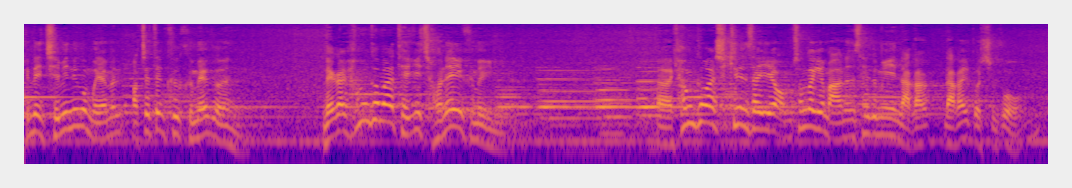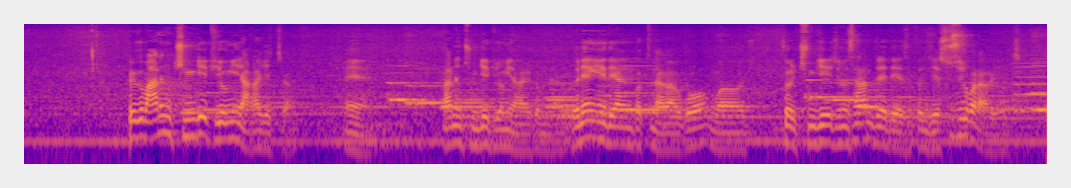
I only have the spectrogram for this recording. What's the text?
근데 재밌는 건 뭐냐면 어쨌든 그 금액은 내가 현금화 되기 전의 금액입니다 어, 현금화 시키는 사이에 엄청나게 많은 세금이 나가, 나갈 것이고 그리고 많은 중개 비용이 나가겠죠 예. 많은 중개 비용이 나갈 겁니다. 은행에 대한 것도 나가고 뭐 그걸 중개해 주는 사람들에 대해서도 이제 수수료가 나가겠죠.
